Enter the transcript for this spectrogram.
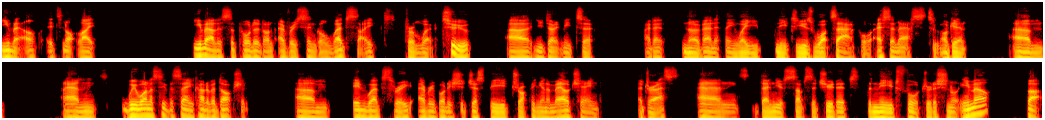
email, it's not like email is supported on every single website from Web 2. Uh, you don't need to, I don't know of anything where you need to use WhatsApp or SMS to log in. Um, and we want to see the same kind of adoption. Um, in Web3, everybody should just be dropping in a MailChain address. And then you've substituted the need for traditional email, but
